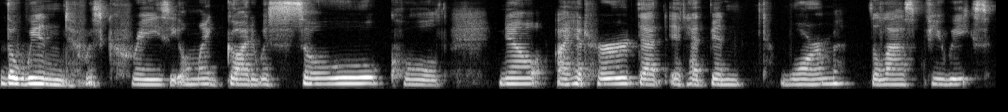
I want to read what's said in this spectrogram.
The wind was crazy. Oh my God, it was so cold. Now, I had heard that it had been warm the last few weeks,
